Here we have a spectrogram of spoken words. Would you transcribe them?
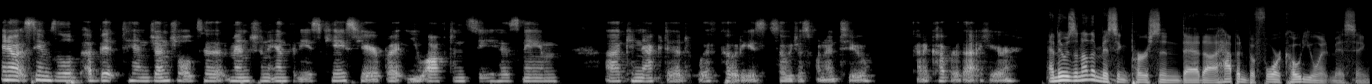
I know it seems a, little, a bit tangential to mention Anthony's case here, but you often see his name uh, connected with Cody's. So we just wanted to kind of cover that here. And there was another missing person that uh, happened before Cody went missing.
